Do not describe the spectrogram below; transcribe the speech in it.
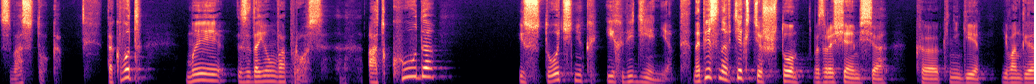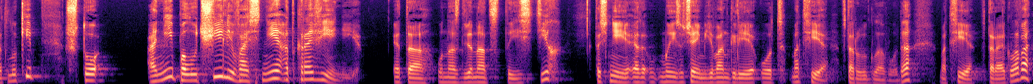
с Востока. Так вот, мы задаем вопрос, откуда – источник их видения. Написано в тексте, что, возвращаемся к книге Евангелия от Луки, что они получили во сне откровение. Это у нас 12 стих, точнее, мы изучаем Евангелие от Матфея, вторую главу, да? Матфея, вторая глава,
